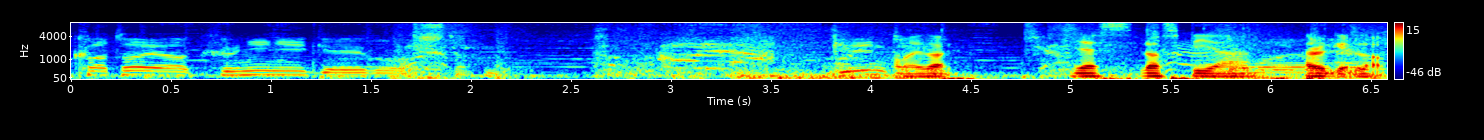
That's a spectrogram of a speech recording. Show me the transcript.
片や国に迎合した Oh my god. Just lost the uh, target lock.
